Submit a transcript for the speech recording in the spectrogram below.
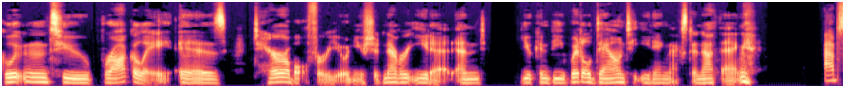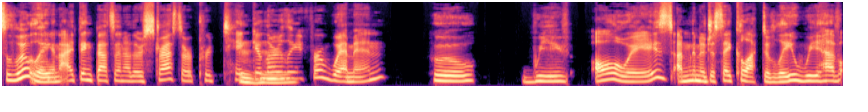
gluten to broccoli is terrible for you and you should never eat it. And you can be whittled down to eating next to nothing. Absolutely. And I think that's another stressor, particularly mm-hmm. for women who we've always, I'm going to just say collectively, we have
